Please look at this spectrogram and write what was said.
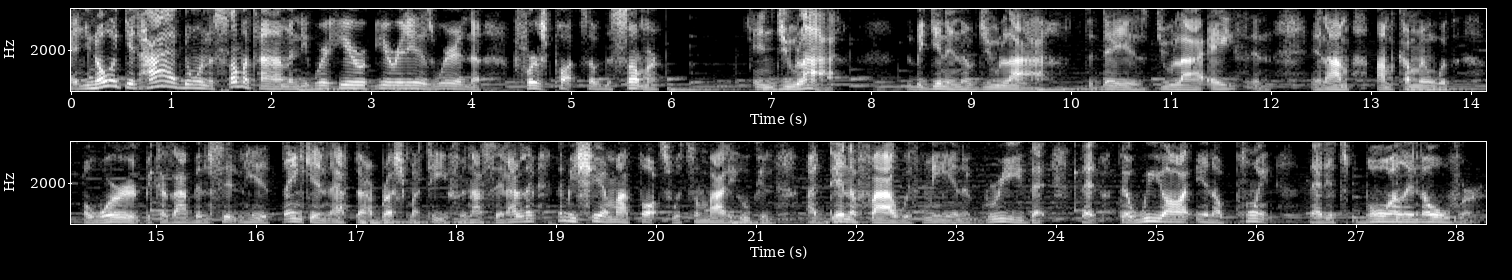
And you know it gets high during the summertime, and we're here. Here it is. We're in the first parts of the summer in July, the beginning of July. Today is July 8th, and and I'm I'm coming with a word because I've been sitting here thinking after I brushed my teeth. And I said, I let, let me share my thoughts with somebody who can identify with me and agree that that that we are in a point that it's boiling over.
